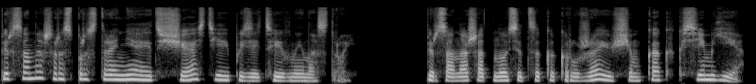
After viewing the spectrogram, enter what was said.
Персонаж распространяет счастье и позитивный настрой. Персонаж относится к окружающим как к семье.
